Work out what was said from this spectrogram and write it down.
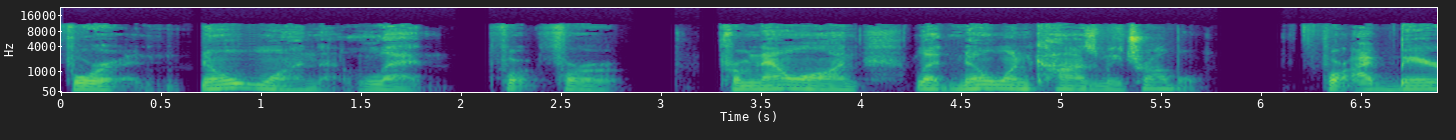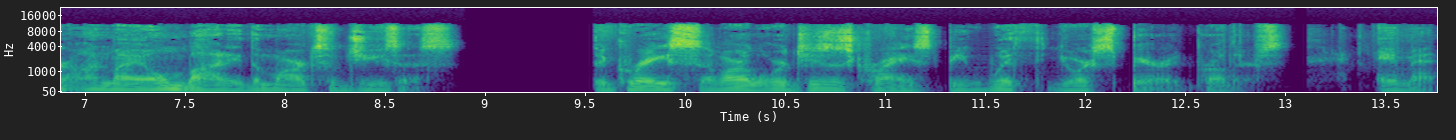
For no one let for for from now on let no one cause me trouble, for I bear on my own body the marks of Jesus. The grace of our Lord Jesus Christ be with your spirit, brothers. Amen.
